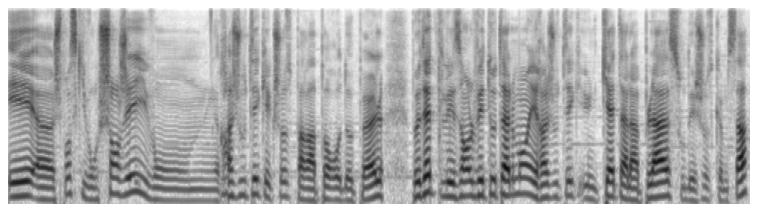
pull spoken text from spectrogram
Et je pense qu'ils vont changer, ils vont rajouter quelque chose par rapport au Doppel. Peut-être les enlever totalement et rajouter une quête à la place ou des choses comme ça.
